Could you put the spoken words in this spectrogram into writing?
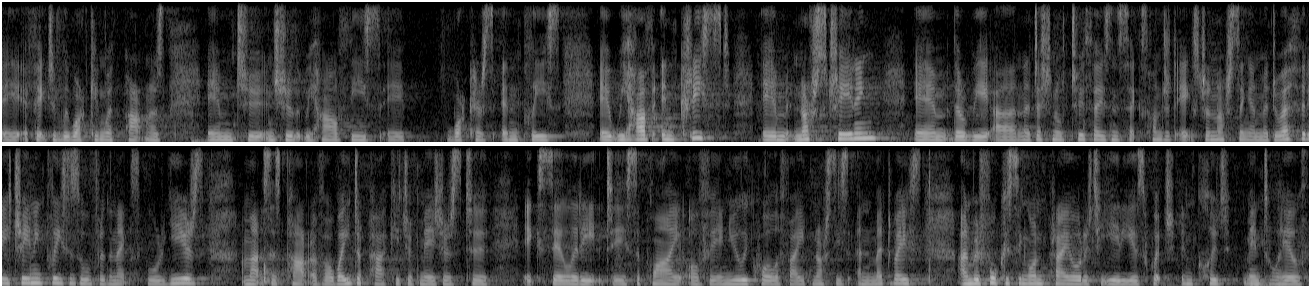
uh, effectively working with partners um, to ensure that we have these uh, workers in place. Uh, we have increased um, nurse training. Um, there will be an additional 2,600 extra nursing and midwifery training places over the next four years, and that's as part of a wider package of measures to accelerate uh, supply of uh, newly qualified nurses and midwives. And we're focusing on priority areas which include mental health,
